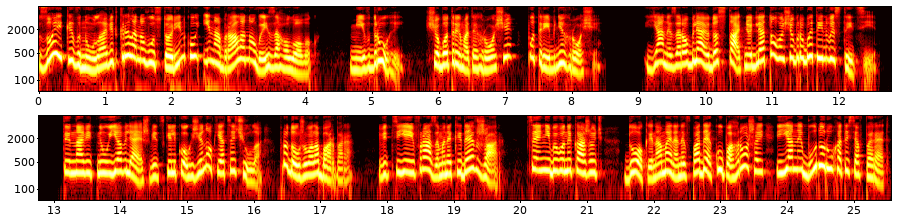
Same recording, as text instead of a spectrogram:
Зої кивнула, відкрила нову сторінку і набрала новий заголовок. Міф другий. Щоб отримати гроші, потрібні гроші. Я не заробляю достатньо для того, щоб робити інвестиції. Ти навіть не уявляєш, від скількох жінок я це чула, продовжувала Барбара. Від цієї фрази мене кидає в жар. Це ніби вони кажуть, доки на мене не впаде купа грошей, я не буду рухатися вперед.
